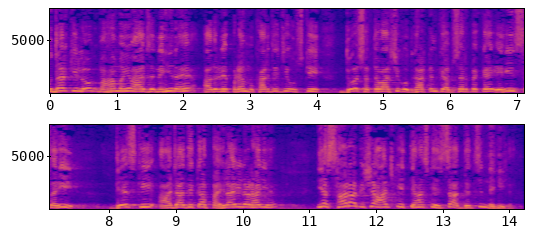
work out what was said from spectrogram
उधर की लोग महामहिम आज नहीं रहे। आदरणीय प्रणब मुखर्जी जी उसकी दो शतवार्षिक उद्घाटन के अवसर पर कहे, यही सही देश की आज़ादी का पहला ही लड़ाई है। यह सारा विषय आज के इतिहास के हिस्सा अध्यक्ष नहीं है।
